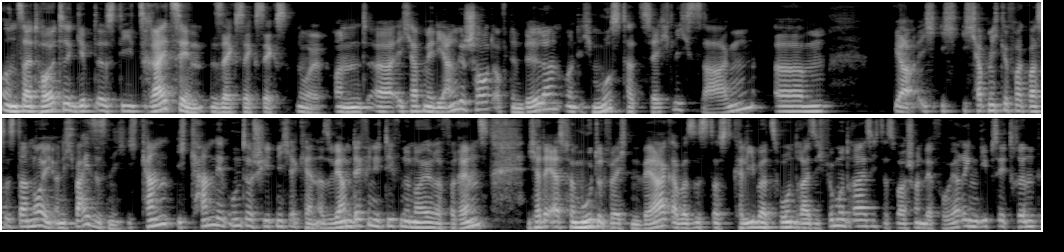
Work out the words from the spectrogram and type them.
und seit heute gibt es die 136660. Und äh, ich habe mir die angeschaut auf den Bildern und ich muss tatsächlich sagen, ähm, ja, ich, ich, ich habe mich gefragt, was ist da neu? Und ich weiß es nicht. Ich kann, ich kann den Unterschied nicht erkennen. Also wir haben definitiv eine neue Referenz. Ich hatte erst vermutet, vielleicht ein Werk, aber es ist das Kaliber 3235. Das war schon der vorherigen Deepsea drin.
